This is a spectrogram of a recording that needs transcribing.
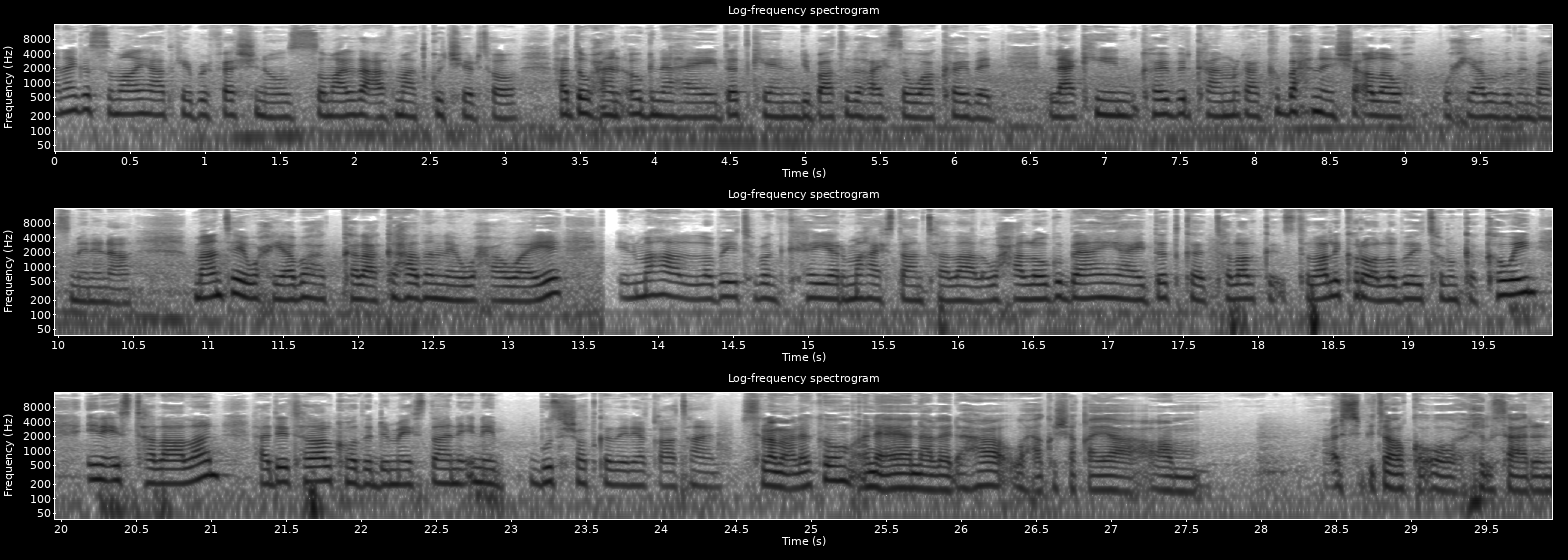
anaga somaali healthcare professionals soomaalida caafimaad ku jirto hadda waxaan ognahay dadkeen dhibaatada haysta waa covid. Laakiin covidkan markaan ka baxna insha allah waxyaabo badan baa sameynanaa maanta waxyaabaha kale ka hadalnay waxaa waaye ilmaha labaiyo tobanka ka yar ma haystaan talaal. Waxaa looga baahan yahay dadka talaalka istalaali karo oo labaiyo tobanka ka weyn inay istalaalaan haddii talaalkooda dhamaystaan inay buutshoodkooda inay qaataan. Asalaamu calaykum ani ayaana la waxaa ka shaqeeyaa isbitaalka oo xil saaran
